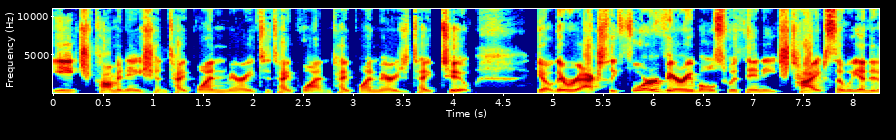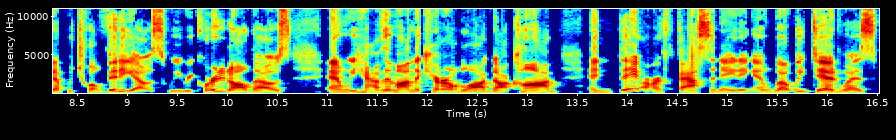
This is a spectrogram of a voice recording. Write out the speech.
each combination type 1 married to type 1 type 1 married to type 2 you know there were actually four variables within each type. So we ended up with 12 videos. We recorded all those and we have them on the carolblog.com and they are fascinating. And what we did was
